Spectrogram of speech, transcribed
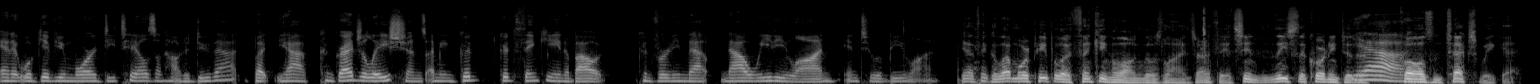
and it will give you more details on how to do that. But yeah, congratulations! I mean, good good thinking about converting that now weedy lawn into a bee lawn. Yeah, I think a lot more people are thinking along those lines, aren't they? It seems, at least according to the Yeah. calls and texts we get.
